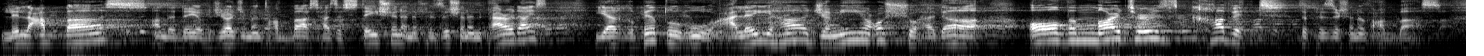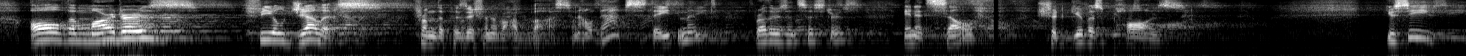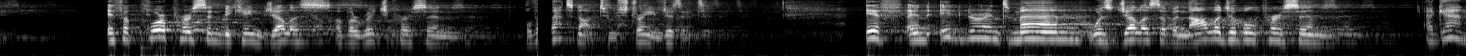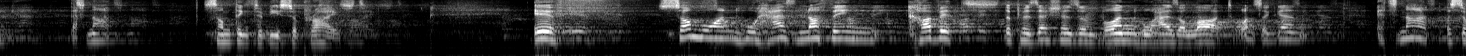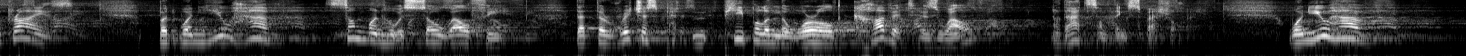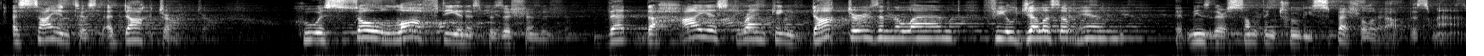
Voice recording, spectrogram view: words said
lil Abbas on the day of judgment Abbas has a station and a position in paradise يغبطه عليها جميع الشهداء all the martyrs covet the position of Abbas all the martyrs feel jealous from the position of Abbas. Now, that statement, brothers and sisters, in itself should give us pause. You see, if a poor person became jealous of a rich person, well, that's not too strange, is it? If an ignorant man was jealous of a knowledgeable person, Again, that's not something to be surprised. If someone who has nothing covets the possessions of one who has a lot, once again, it's not a surprise. But when you have someone who is so wealthy that the richest pe- people in the world covet his wealth, now that's something special. When you have a scientist, a doctor, who is so lofty in his position that the highest ranking doctors in the land feel jealous of him, it means there's something truly special about this man.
